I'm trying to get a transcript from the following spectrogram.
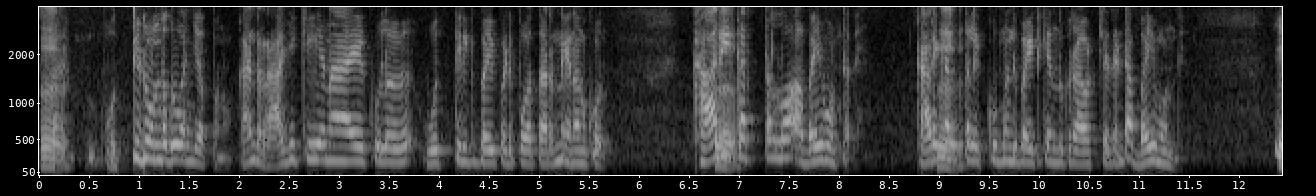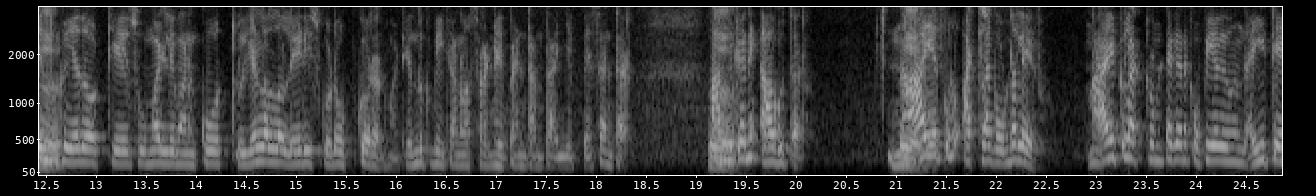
సరే, ఒత్తిడి ఉండదు అని చెప్పను కానీ రాజకీయ నాయకుల ఒత్తిడికి భయపడిపోతారని నేను అనుకోను. కార్యకర్తల్లో ఆ భయం ఉంటుంది. కార్యకర్తలు ఎక్కువ మంది బయటికి ఎందుకు రావట్లేదంటే ఆ భయం ఉంది. ఎందుకు ఏదో కేసు మళ్ళీ మనం కోర్టులు ఇళ్ళలో లేడీస్ కూడా ఒప్పుకోరు అనమాట ఎందుకు మీకు అనవసరంగా ఈ పెంట అంతా అని చెప్పేసి అంటారు. అందుకని ఆగుతారు. నాయకులు అట్లాగా ఉండలేరు. నాయకులు అట్లుంటే కనుక ఉపయోగం ఉంది. అయితే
